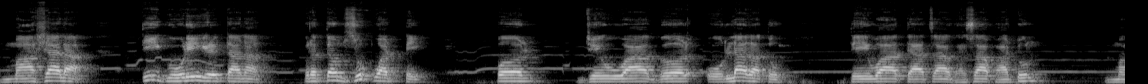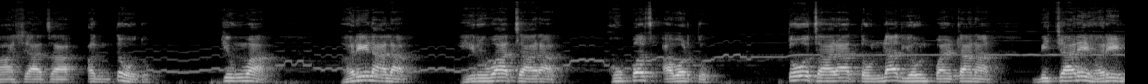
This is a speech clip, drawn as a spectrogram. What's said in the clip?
माशाला ती गोडी गिळताना प्रथम सुख वाटते. पण जेव्हा गळ ओढला जातो तेव्हा त्याचा घसा फाटून माशाचा अंत होतो. किंवा हरिणाला हिरवा चारा खूपच आवडतो. तो चारा तोंडात घेऊन पळताना बिचारे हरिण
